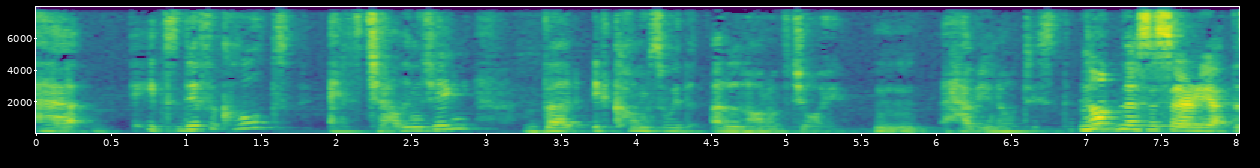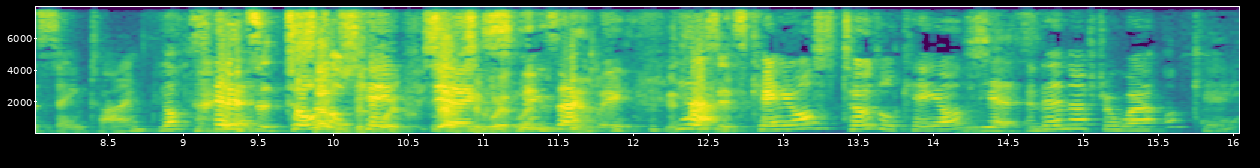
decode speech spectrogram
Uh, it's difficult and it's challenging, but it comes with a lot of joy. Have you noticed? Not necessarily at the same time. Not it's a total chaos. Yeah, ex- exactly. Yeah. First it's chaos, total chaos. Yes. And then after a while, okay.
